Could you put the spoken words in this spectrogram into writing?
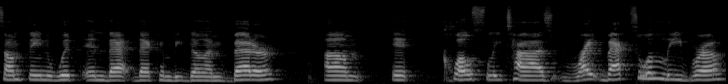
something within that that can be done better. Um, it closely ties right back to a Libra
